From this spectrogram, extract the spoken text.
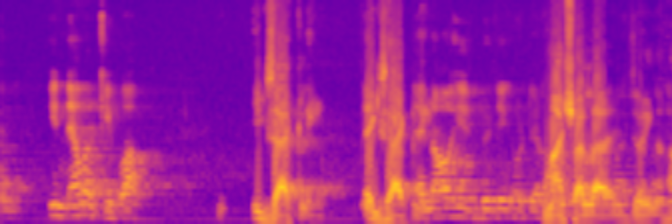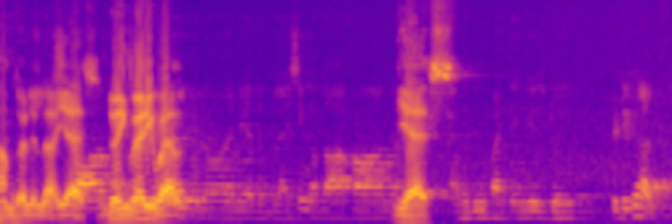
and he never give up. Exactly, exactly. And now he's building hotels. MashaAllah, he's doing Alhamdulillah, yes, doing very well. You know, and he has the blessing of the Khan. Yes. The I think, is doing pretty well.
